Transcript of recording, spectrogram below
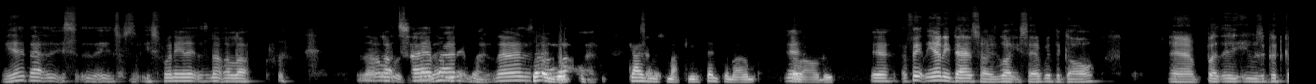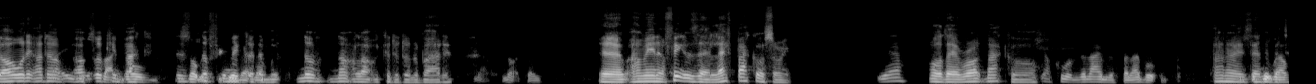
yeah, that it's it's it's funny. is There's not a lot. There's not a lot to say about it, man. No, there's not a lot. Man. Game So- was smacking, sent him home. Yeah. Yeah. Yeah, I think the only downside, is, like you said, with the goal. Um, but it, it was a good goal, and it. I don't. I was looking back. There's not nothing we could have. No, not a lot we could have done about it. No, not a chance. Um, I mean, I think it was their left back or something, Yeah, or their right back, or I can't remember the name of the fella, but I know. Is It's there a good number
